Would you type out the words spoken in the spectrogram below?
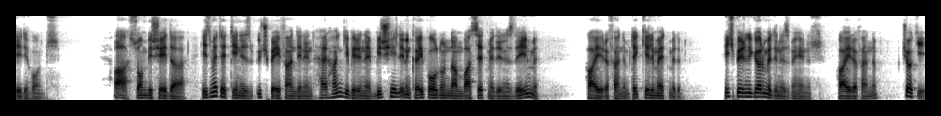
dedi Holmes. Ah son bir şey daha. Hizmet ettiğiniz üç beyefendinin herhangi birine bir şeylerin kayıp olduğundan bahsetmediniz değil mi? Hayır efendim, tek kelime etmedim. Hiçbirini görmediniz mi henüz? Hayır efendim. Çok iyi.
